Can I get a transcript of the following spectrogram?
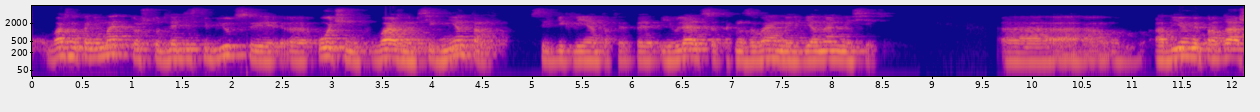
Важно понимать то, что для дистрибьюции очень важным сегментом среди клиентов это являются так называемые региональные сети. Объеме продаж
